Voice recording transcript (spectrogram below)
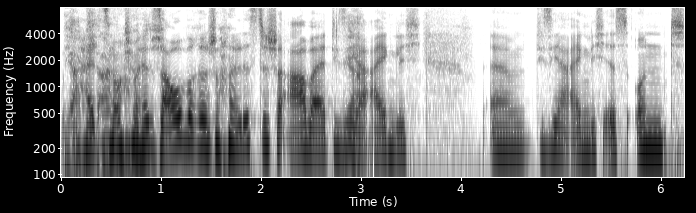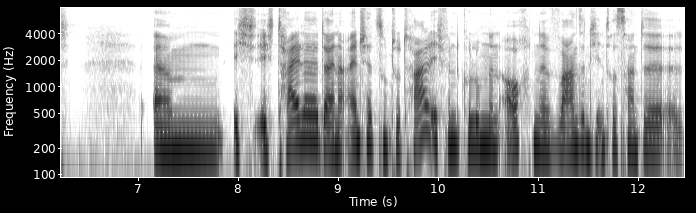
ja, halt klar, mal, saubere journalistische Arbeit, die sie ja, eigentlich, ähm, die sie ja eigentlich ist. Und ähm, ich, ich teile deine Einschätzung total. Ich finde Kolumnen auch eine wahnsinnig interessante äh,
